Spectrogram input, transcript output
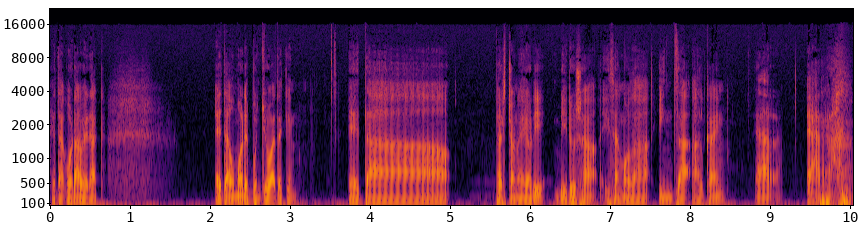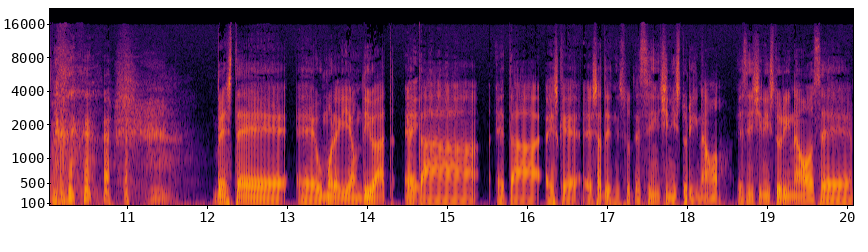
eta gora berak. Eta umore puntxu batekin. Eta pertsona hori, virusa izango da intza alkain. Eharra. Eharra. Beste e, umoregia handi bat, bai. eta eta eske esaten dizut, ezin sinisturik nago. Ezin sinisturik nago, ze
